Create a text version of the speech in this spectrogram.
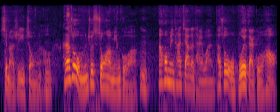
宪法是一中了哈。他说我们就是中华民国啊，嗯，那后面他加个台湾，他说我不会改国号，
